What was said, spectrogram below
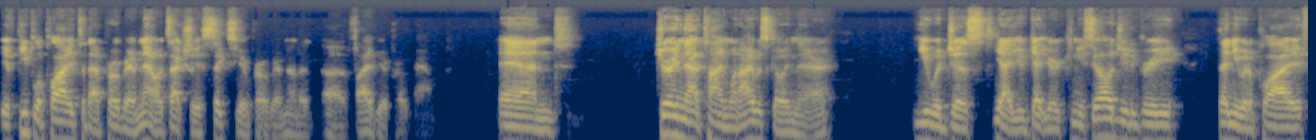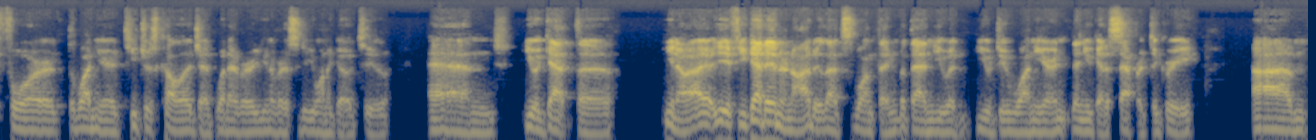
if people apply to that program now, it's actually a six-year program, not a, a five-year program. And during that time when I was going there, you would just yeah, you'd get your kinesiology degree, then you would apply for the one-year teachers college at whatever university you want to go to, and you would get the you know if you get in or not that's one thing but then you would you would do one year and then you get a separate degree um,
